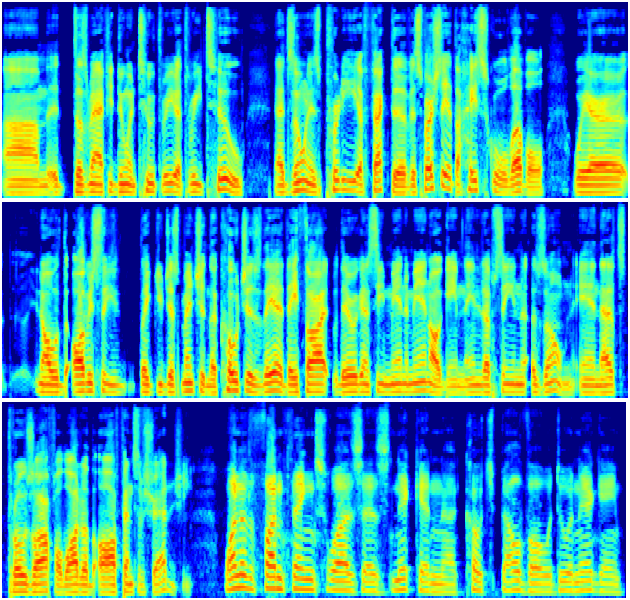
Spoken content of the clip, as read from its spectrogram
Um, it doesn't matter if you're doing two three or three two. That zone is pretty effective, especially at the high school level, where you know obviously, like you just mentioned, the coaches there they thought they were going to see man to man all game. They ended up seeing a zone, and that throws off a lot of the offensive strategy. One of the fun things was as Nick and uh, Coach Belvo were doing their game,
